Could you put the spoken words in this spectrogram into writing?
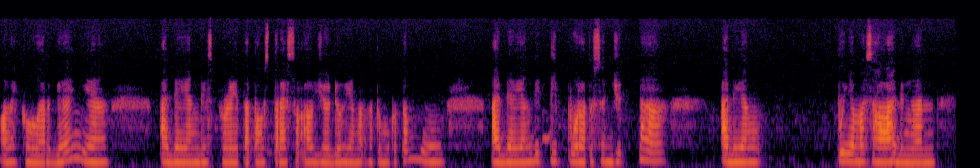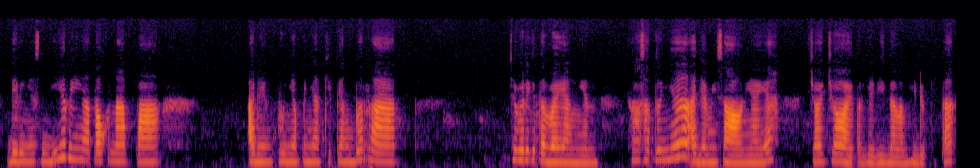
oleh keluarganya, ada yang desperate atau stres soal jodoh yang gak ketemu-ketemu, ada yang ditipu ratusan juta, ada yang punya masalah dengan dirinya sendiri atau kenapa, ada yang punya penyakit yang berat, coba deh kita bayangin salah satunya aja misalnya ya coy-coy terjadi dalam hidup kita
